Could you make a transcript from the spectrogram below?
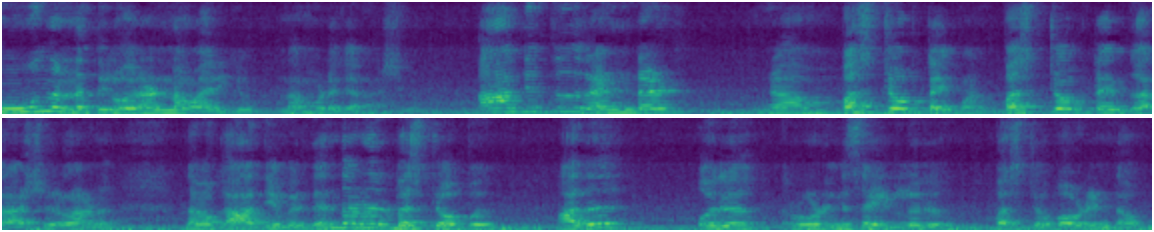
മൂന്നെണ്ണത്തിൽ ഒരെണ്ണമായിരിക്കും നമ്മുടെ ഗറാഷുകൾ ആദ്യത്തേത് റെന്റഡ് ബസ് സ്റ്റോപ്പ് ടൈപ്പാണ് ബസ് സ്റ്റോപ്പ് ടൈപ്പ് ഗറാഷുകളാണ് നമുക്ക് ആദ്യം വരുന്നത്. എന്താണ് ബസ് സ്റ്റോപ്പ് അത് ഒരു റോഡിന്റെ സൈഡിലൊരു ബസ് സ്റ്റോപ്പ് അവിടെ ഉണ്ടാവും.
